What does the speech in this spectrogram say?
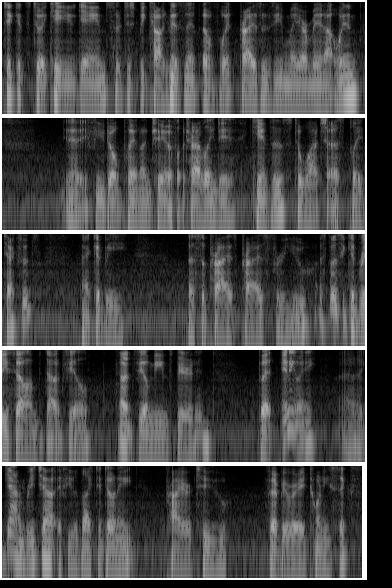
tickets to a KU game, so just be cognizant of what prizes you may or may not win. Uh, if you don't plan on tra- traveling to Kansas to watch us play Texas, that could be a surprise prize for you. I suppose you could resell them, but that would feel that would feel mean spirited. But anyway, uh, yeah, reach out if you would like to donate prior to February 26th,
